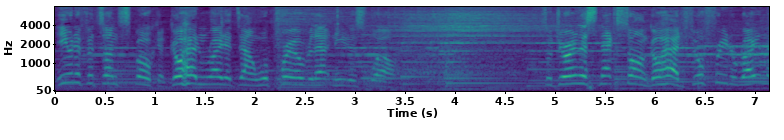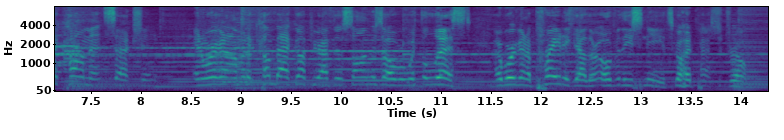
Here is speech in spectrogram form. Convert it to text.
even if it's unspoken. Go ahead and write it down. We'll pray over that need as well. So during this next song, go ahead. Feel free to write in the comment section. And we're gonna, I'm going to come back up here after the song is over with the list, and we're going to pray together over these needs. Go ahead, Pastor Jerome.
